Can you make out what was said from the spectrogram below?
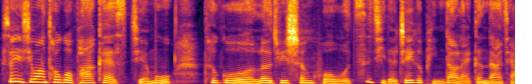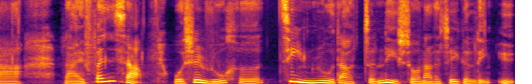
所以希望透过 Podcast 节目，透过乐居生活我自己的这个频道来跟大家来分享，我是如何进入到整理收纳的这个领域。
